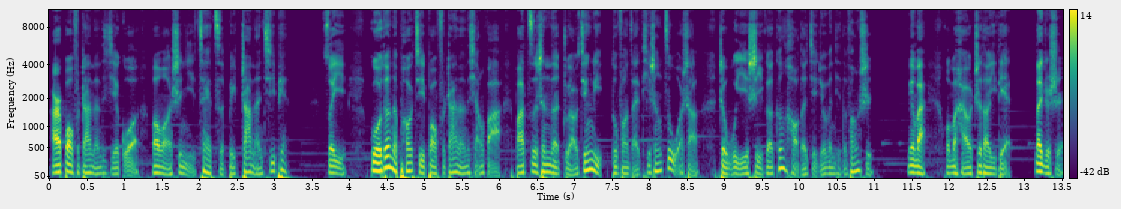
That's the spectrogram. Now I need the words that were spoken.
而报复渣男的结果，往往是你再次被渣男欺骗，所以果断的抛弃报复渣男的想法，把自身的主要精力都放在提升自我上，这无疑是一个更好的解决问题的方式。另外，我们还要知道一点，那就是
